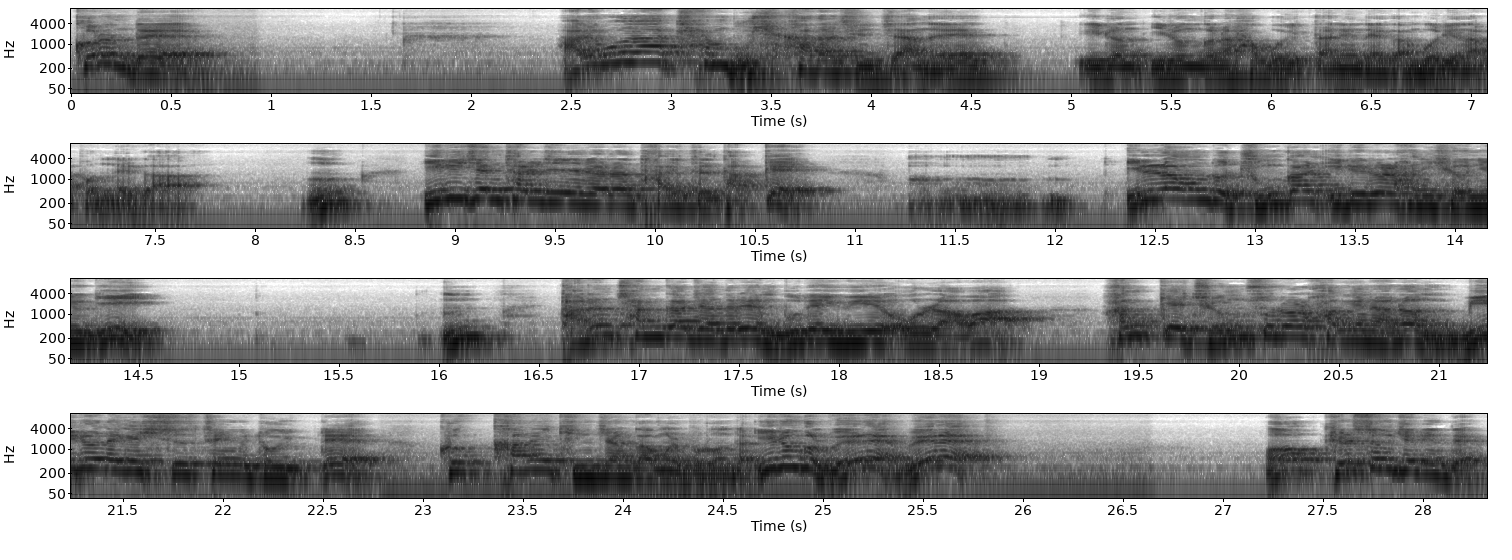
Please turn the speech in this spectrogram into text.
그런데 아이고야 참 무식하다 진짜 내 이런 이런 거를 하고 있다니 내가 머리 나쁜 내가 응? 1위 쟁탈전이라는 타이틀답게 음, 1라운드 중간 1위를 한 현역이 음? 다른 참가자들의 무대 위에 올라와 함께 점수를 확인하는 밀어내기 시스템이 도입돼 극한의 긴장감을 부른다. 이런 걸 왜 내? 왜 내? 어? 결승전인데.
